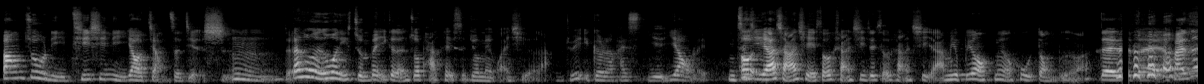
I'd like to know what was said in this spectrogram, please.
帮帮助你提醒你要讲这件事。嗯，对但是如果你准备一个人做 podcast 就没有关系了啦，我觉得一个人还是也要嘞。你自己也要想要写收详细就收详细啊，没有不用没有互动不是吗？对对对，反正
